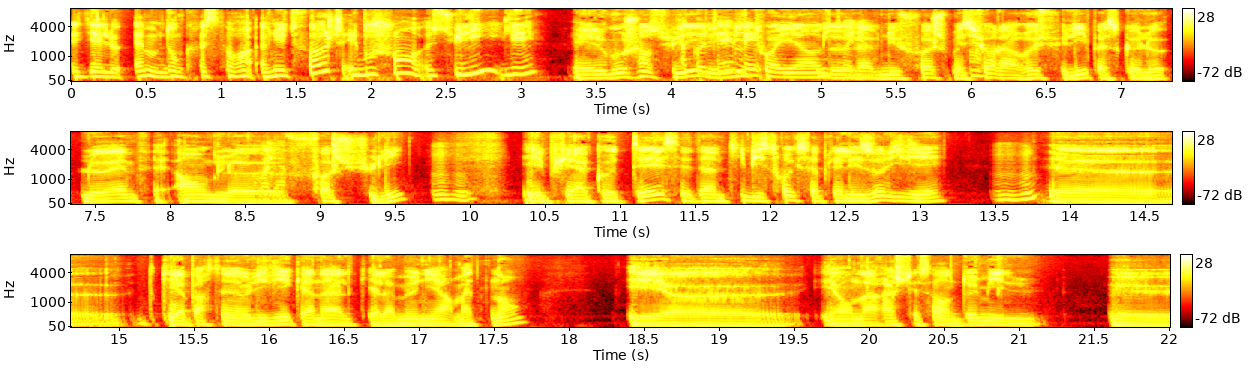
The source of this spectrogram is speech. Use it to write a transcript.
il y a le M, donc restaurant Avenue de Foch, et le bouchon euh, Sully, il est Et le bouchon Sully, il est mitoyen de l'avenue Foch, mais sur la rue Sully, parce que le, le M fait angle euh, Voilà. Foch-Sully. Mhm. Et puis à côté, c'était un petit bistrot qui s'appelait Les Oliviers. Mhm. euh, qui appartenait à Olivier Canal, qui est à la Meunière maintenant. Et, euh, et on a racheté ça en 2000. Euh,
